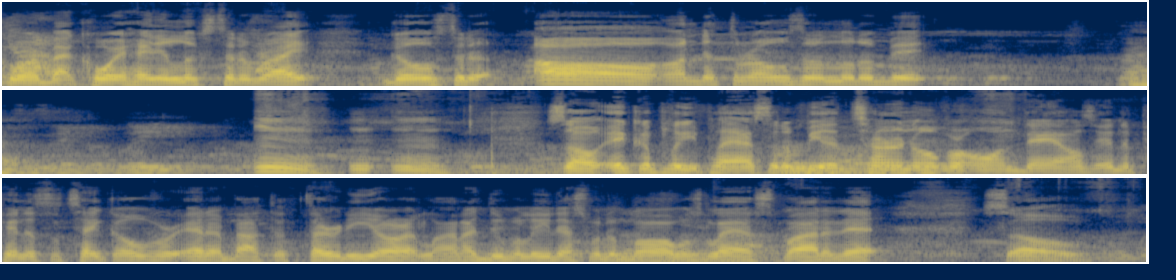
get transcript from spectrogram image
Quarterback Corey Haley looks to the right, goes to the, oh, underthrows it a little bit. Pass is incomplete. Mm, mm, mm. So incomplete pass. It'll be a turnover on downs. Independence will take over at about the 30 yard line. I do believe that's where the ball was last spotted at. So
